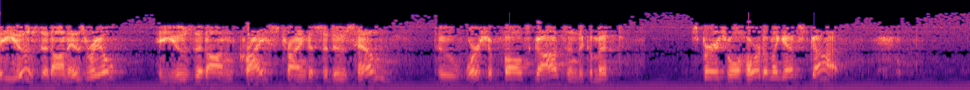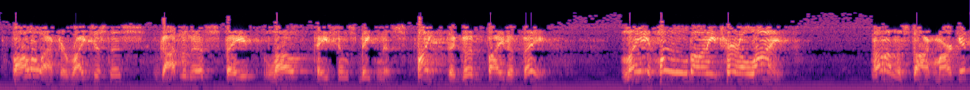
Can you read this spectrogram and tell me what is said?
he used it on Israel. He used it on Christ, trying to seduce him to worship false gods and to commit spiritual whoredom against God. Follow after righteousness, godliness, faith, love, patience, meekness. Fight the good fight of faith. Lay hold on eternal life, not on the stock market.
